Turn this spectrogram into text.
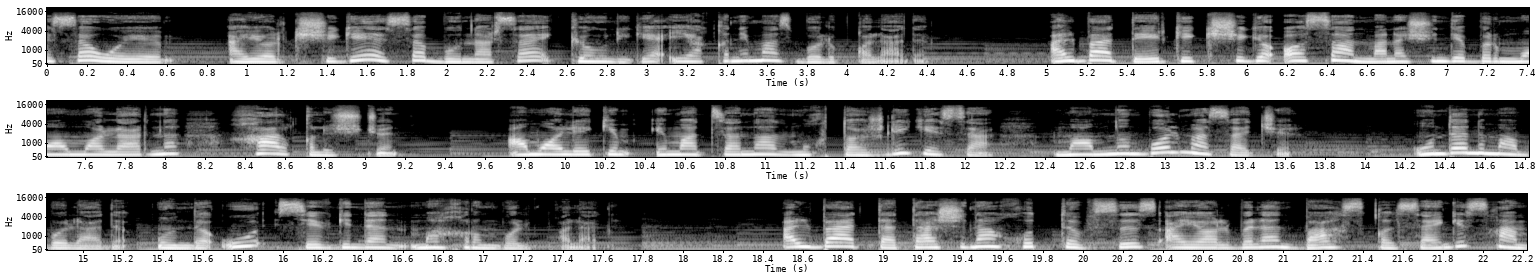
esa o'yi ayol kishiga esa bu narsa ko'ngliga yaqin emas bo'lib qoladi. Albatta erkak kishiga oson mana shunday bir muammolarni hal qilish uchun. Ammo lekin emotsional muhtojlik esa mamnun bo'lmasachi? Unda nima bo'ladi? Unda u sevgidan mahrum bo'lib qoladi. Albatta tashidan xuddi siz ayol bilan bahs qilsangiz ham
